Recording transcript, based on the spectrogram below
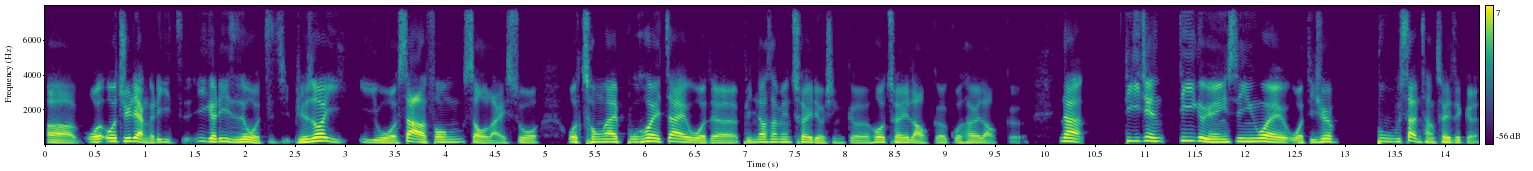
呃，我我举两个例子，一个例子是我自己，比如说以以我萨风手来说，我从来不会在我的频道上面吹流行歌或吹老歌、国台语老歌。那第一件第一个原因是因为我的确不擅长吹这个，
